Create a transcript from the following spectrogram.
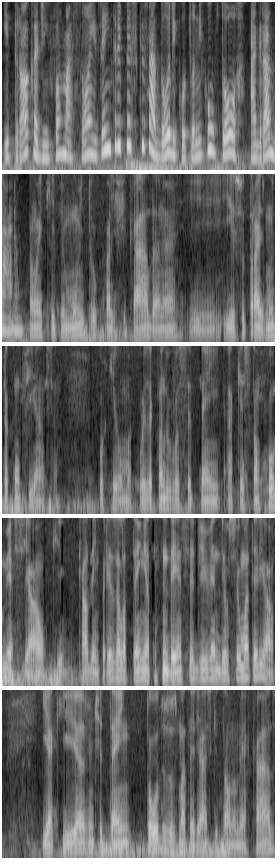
e troca de informações entre pesquisador e cotonicultor agradaram. É uma equipe muito qualificada né? e isso traz muita confiança porque uma coisa é quando você tem a questão comercial, que cada empresa ela tem a tendência de vender o seu material. E aqui a gente tem todos os materiais que estão no mercado,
